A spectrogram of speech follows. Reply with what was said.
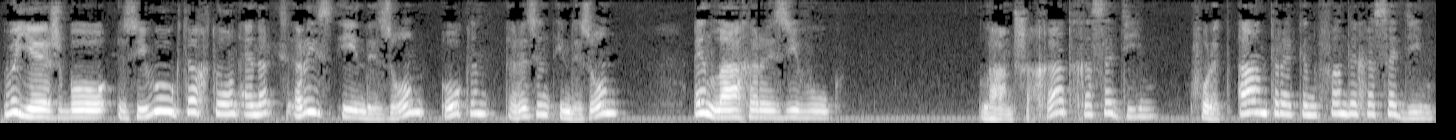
We jesbo zivuk tachton, en er is, in de zon ook een, er is in de zon een lagere zivuk. Lam shachat chassadim, voor het aantrekken van de chassadim.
